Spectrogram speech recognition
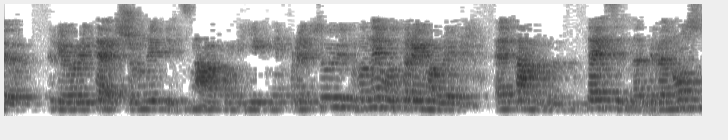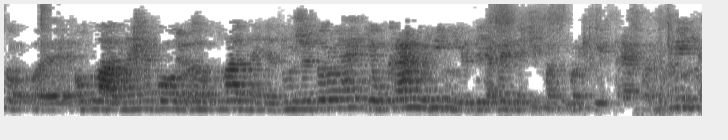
е, пріоритет, що вони під знаком їхніх працюють. Вони отримали е, там 10 на 90 е, обладнання, бо е, обладнання дуже дороге і окрему лінію для видачі паспортів треба. Розумієте?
